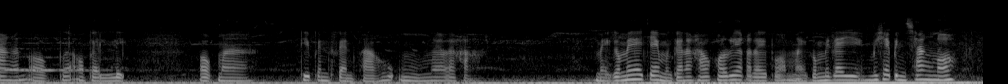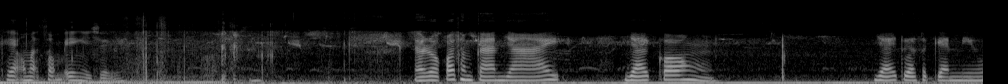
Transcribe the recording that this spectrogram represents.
างๆนั้นออกเพื่อเอาแผ่นเหล็กออกมา ที่เป็นแผ่นฝาหุ้มนั่นแหละค่ะใหม่ก็ไม่แน่ใจเหมือนกันนะคะเขาเรียกอะไรเพราะใหม่ก็ไม่ได้ไม่ใช่เป็นช่างเนาะแค่เอามาซ่อมเองเฉยๆแล้วเราก็ทำการย้ายย้ายกล้อง ย้ายตัวสแกนนิ้ว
